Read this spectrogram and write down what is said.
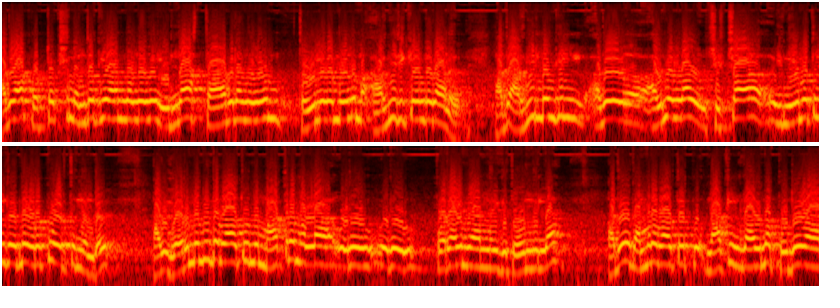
അത് ആ പ്രൊട്ടക്ഷൻ എന്തൊക്കെയാണെന്നുള്ളത് എല്ലാ സ്ഥാപനങ്ങളും തൊഴിലുടമകളും അറിഞ്ഞിരിക്കേണ്ടതാണ്. അത് അറിഞ്ഞില്ലെങ്കിൽ അത് അതിനുള്ള ശിക്ഷ ഈ നിയമത്തിൽ തന്നെ ഉറപ്പുവരുത്തുന്നുണ്ട്. അത് ഗവൺമെന്റിന്റെ ഭാഗത്തുനിന്ന് മാത്രമല്ല ഒരു ഒരു പോരായ്മയാണെന്ന് എനിക്ക് തോന്നുന്നില്ല. അത് നമ്മുടെ ഭാഗത്തെ നാട്ടിലുണ്ടാകുന്ന പൊതുവായ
